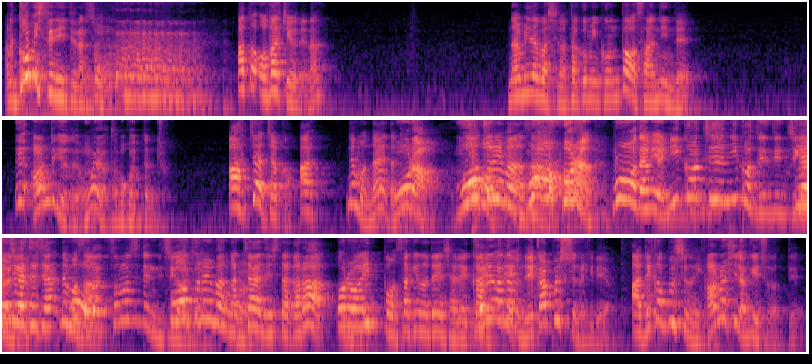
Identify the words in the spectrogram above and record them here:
あれゴミ捨てに行ってたんかいあと小田急でな涙橋の匠くんと3人で。えあの時だってお前らがタバコ行ったんじゃんあじゃあちゃうか。あでも何やったっけ？ほらもう大釣りマンさもうほらもうダメよ。2個中2個全然違うじゃん。違う違う違う。でもさその時点で違うじゃん。大釣りマンがチャージしたから、俺は1本先の電車で帰って、それは多分デカプッシュの日だよ。あデカプッシュの日か。あの日だけでしょだって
